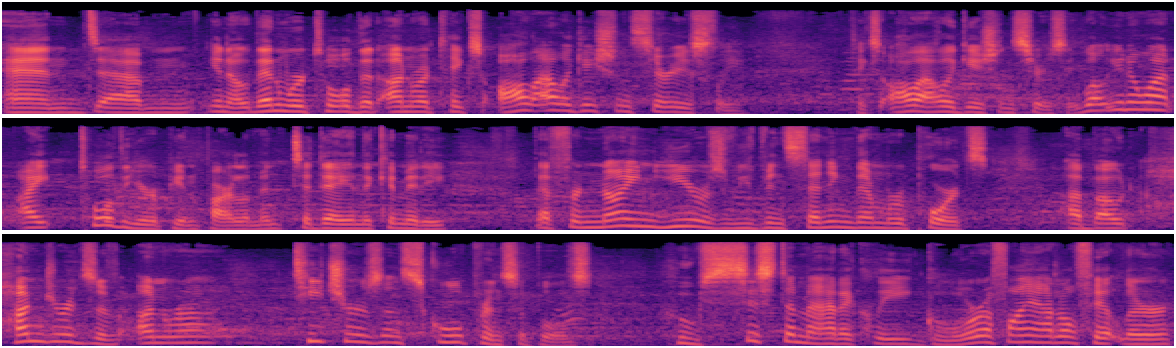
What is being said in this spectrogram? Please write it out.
And um, you know, then we're told that UNRWA takes all allegations seriously. Takes all allegations seriously. Well, you know what? I told the European Parliament today in the committee that for nine years we've been sending them reports about hundreds of UNRWA teachers and school principals who systematically glorify Adolf Hitler,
